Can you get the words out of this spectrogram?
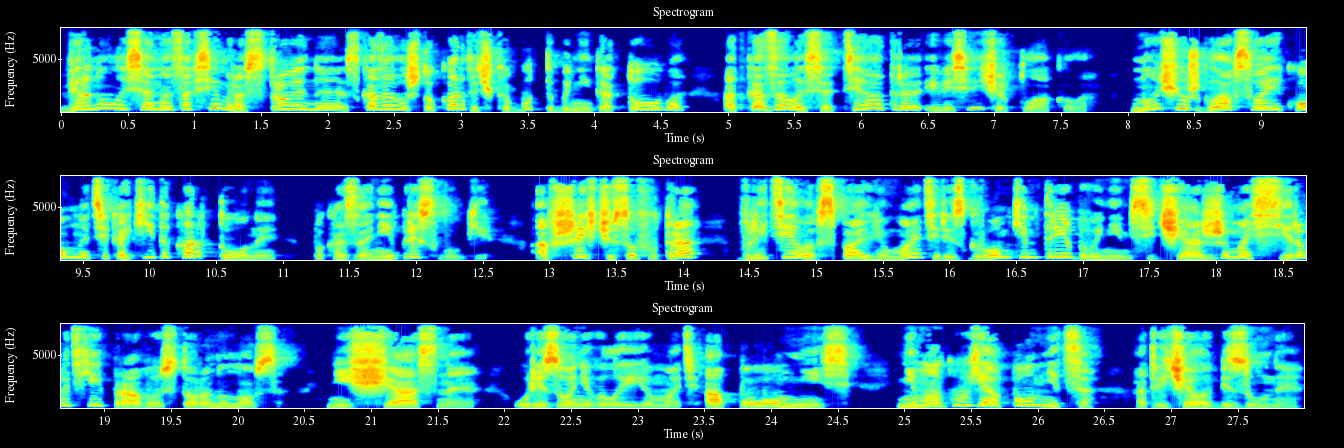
Вернулась она совсем расстроенная, сказала, что карточка будто бы не готова, отказалась от театра и весь вечер плакала. Ночью жгла в своей комнате какие-то картоны, показания прислуги, а в шесть часов утра влетела в спальню матери с громким требованием сейчас же массировать ей правую сторону носа. Несчастная, — урезонивала ее мать. «Опомнись!» «Не могу я опомниться!» — отвечала безумная.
